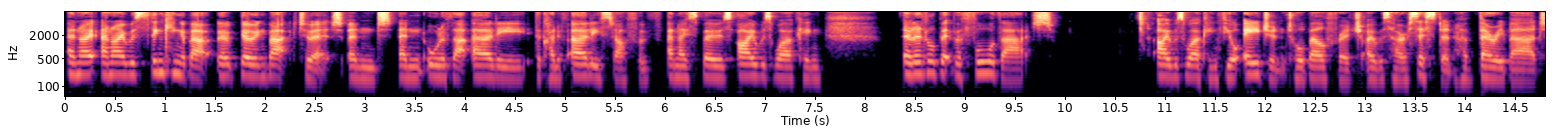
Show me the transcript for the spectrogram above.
and I and I was thinking about uh, going back to it and and all of that early the kind of early stuff of and I suppose I was working a little bit before that I was working for your agent Tor Belfrage I was her assistant her very bad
